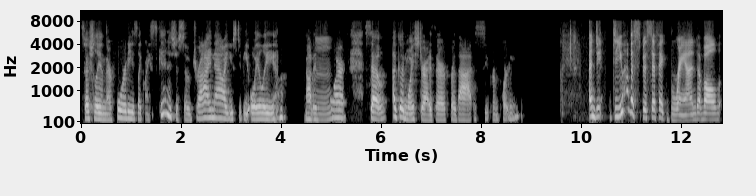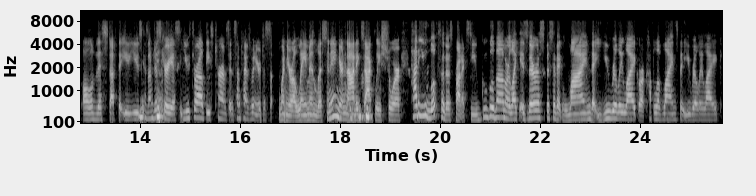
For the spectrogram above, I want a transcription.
especially in their 40s, like my skin is just so dry now. I used to be oily, not mm-hmm. anymore. So a good moisturizer for that is super important. And do, do you have a specific brand of all all of this stuff that you use? Because I'm just curious. You throw out these terms, and sometimes when you're just when you're a layman listening, you're not exactly sure. How do you look for those products? Do you Google them, or like, is there a specific line that you really like, or a couple of lines that you really like?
